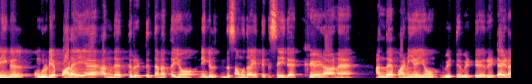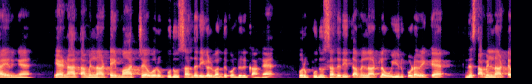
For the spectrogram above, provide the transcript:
நீங்கள் உங்களுடைய பழைய அந்த திருட்டுத்தனத்தையும் நீங்கள் இந்த சமுதாயத்துக்கு செய்த கேடான அந்த பணியையும் விட்டு விட்டு ரிட்டையர்ட் ஆயிருங்க. ஏன்னா தமிழ்நாட்டை மாற்ற ஒரு புது சந்ததிகள் வந்து கொண்டு இருக்காங்க ஒரு புது சந்ததி தமிழ்நாட்டில் உயிர் போட வைக்க இந்த தமிழ்நாட்டை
